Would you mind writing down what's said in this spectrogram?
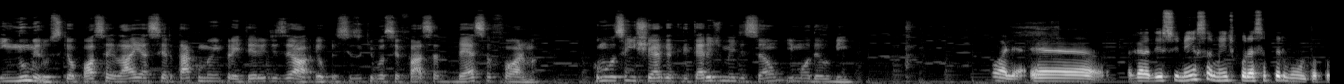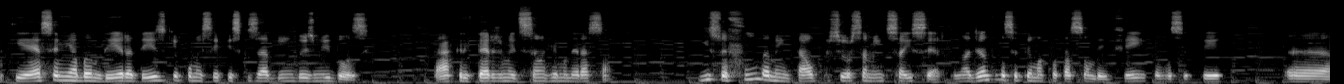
em números que eu possa ir lá e acertar com o meu empreiteiro e dizer, ó, eu preciso que você faça dessa forma. Como você enxerga critério de medição e modelo BIM? Olha, é, agradeço imensamente por essa pergunta, porque essa é minha bandeira desde que eu comecei a pesquisar BIM em 2012. Tá? Critério de medição e remuneração. Isso é fundamental para o seu orçamento sair certo. Não adianta você ter uma cotação bem feita, você ter é,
